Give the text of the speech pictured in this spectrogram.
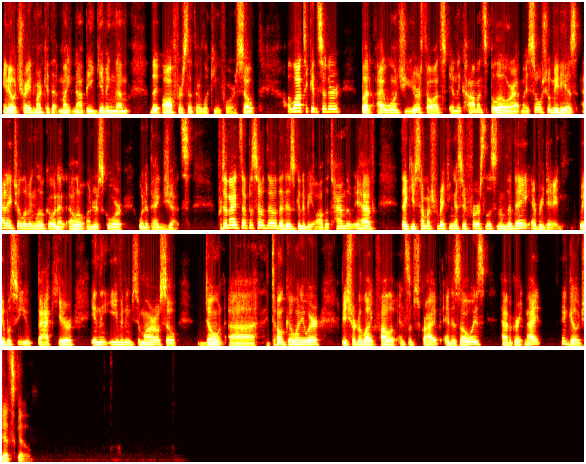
you know a trade market that might not be giving them the offers that they're looking for. So a lot to consider. But I want your thoughts in the comments below or at my social medias at HL Living Loco and at LO underscore Winnipeg Jets. For tonight's episode, though, that is going to be all the time that we have. Thank you so much for making us your first listen of the day every day. We will see you back here in the evening tomorrow. So don't uh don't go anywhere. Be sure to like, follow, and subscribe. And as always, have a great night and go Jets go.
